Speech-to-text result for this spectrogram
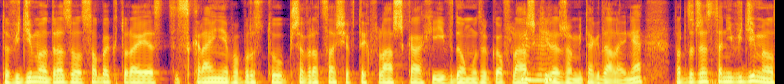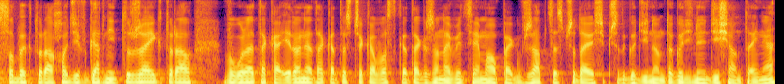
to widzimy od razu osobę, która jest skrajnie po prostu przewraca się w tych flaszkach i w domu tylko flaszki mhm. leżą i tak dalej, nie? Bardzo często nie widzimy osoby, która chodzi w garniturze i która w ogóle taka ironia, taka też ciekawostka, tak, że najwięcej małpek w żabce sprzedaje się przed godziną do godziny 10, nie?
